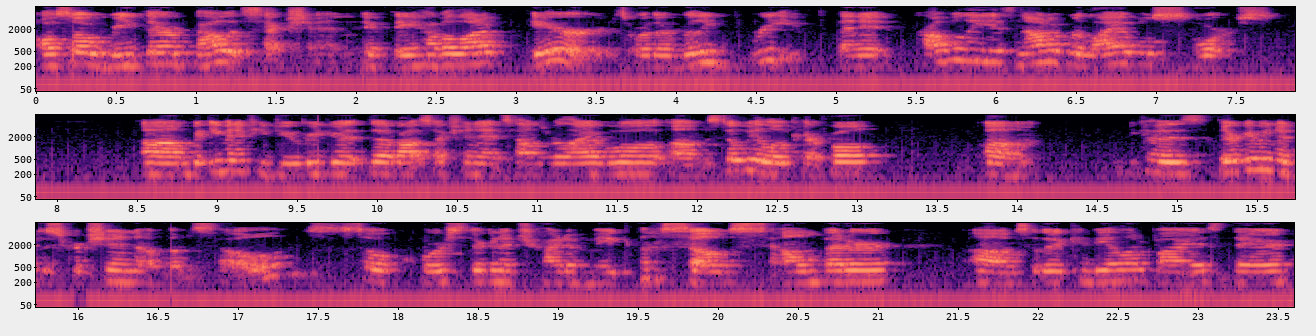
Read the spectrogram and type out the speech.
also, read their about section. If they have a lot of errors or they're really brief, then it probably is not a reliable source. Um, but even if you do read the about section and it sounds reliable, um, still be a little careful um, because they're giving a description of themselves. So, of course, they're going to try to make themselves sound better Um, so there can be a lot of bias there.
